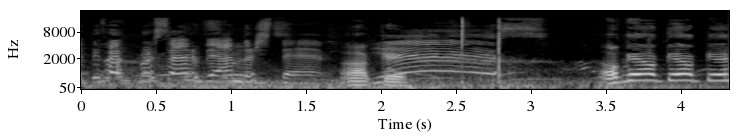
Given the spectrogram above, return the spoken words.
85% they understand. Okay. Yes. Okay, okay, okay.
